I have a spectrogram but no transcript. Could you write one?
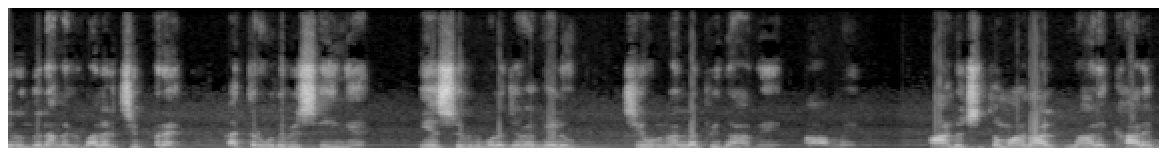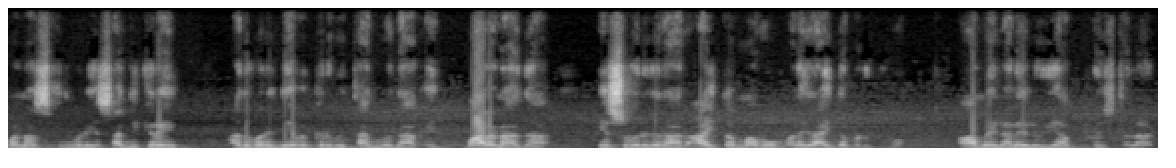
இருந்து நாங்கள் வளர்ச்சி பெற கத்தர் உதவி செய்யுங்க. இயேசுவின் மூல ஜெபங்களும். ஜீவன் நல்ல பிதாவே. ஆமே ஆண்டு சுத்தமானால் நாளை காலை மன்னா செய்தி சந்திக்கிறேன். அதுவரை தேவ கிருமி தாங்குவதாக மாரநாதா இயேசு வருகிறார். ஆயத்தமாவும் அனைவரும் ஆயத்தப்படுத்துவோம். ஆமே நலையிலுயா பிரைஸ்தலாட்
